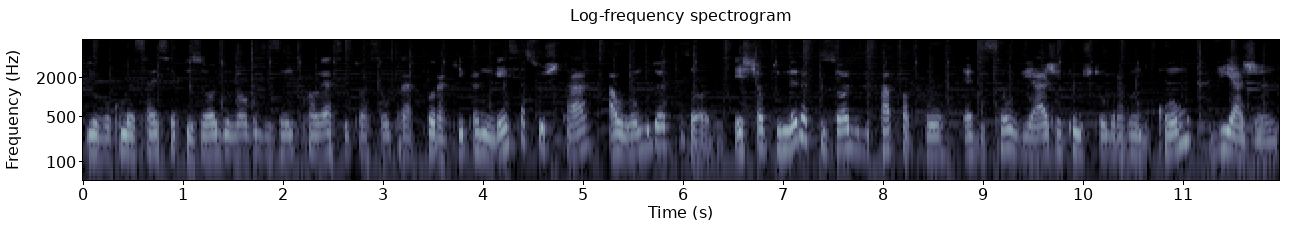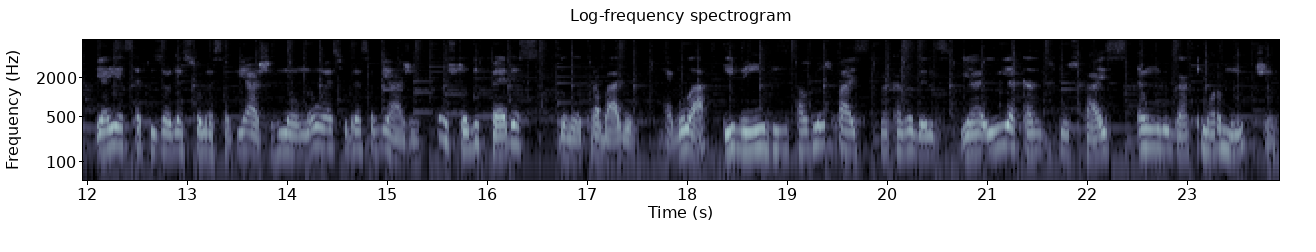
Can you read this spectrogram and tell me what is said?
E eu vou começar esse episódio logo dizendo qual é a situação pra, por aqui para ninguém se assustar ao longo do episódio. Este é o primeiro episódio de Papo a Pô, edição viagem que eu estou gravando como viajando. E aí esse episódio é sobre essa viagem? Não, não é sobre essa viagem. Eu estou de férias do meu trabalho regular e vim visitar os meus pais na casa deles. E aí a casa dos meus pais é um lugar que mora muita gente.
